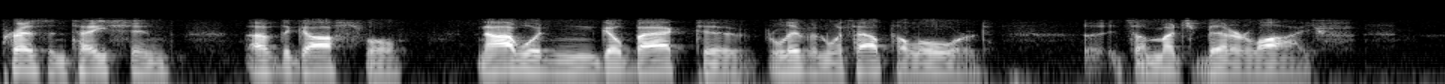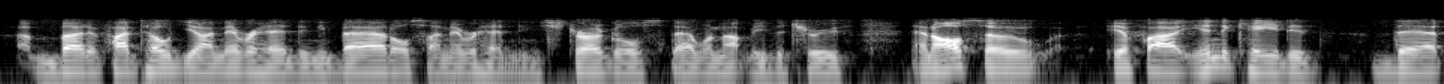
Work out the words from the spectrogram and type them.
presentation of the gospel. Now, I wouldn't go back to living without the Lord. It's a much better life. But if I told you I never had any battles, I never had any struggles, that would not be the truth. And also, if I indicated that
